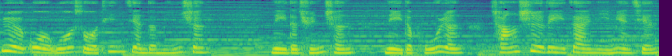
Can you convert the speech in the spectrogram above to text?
越过我所听见的名声，你的群臣、你的仆人常侍立在你面前，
